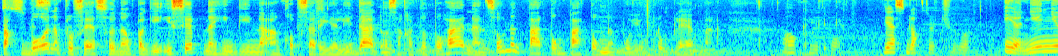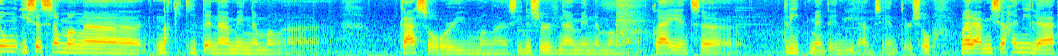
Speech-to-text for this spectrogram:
takbo ng proseso ng pag-iisip na hindi na angkop sa realidad o sa katotohanan. So, nagpatong-patong na po yung problema. Okay po. Yes, Dr. Chua. Ayun, yun yung isa sa mga nakikita namin ng mga kaso or yung mga sinuserve namin ng mga clients sa treatment and rehab center. So, marami sa kanila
